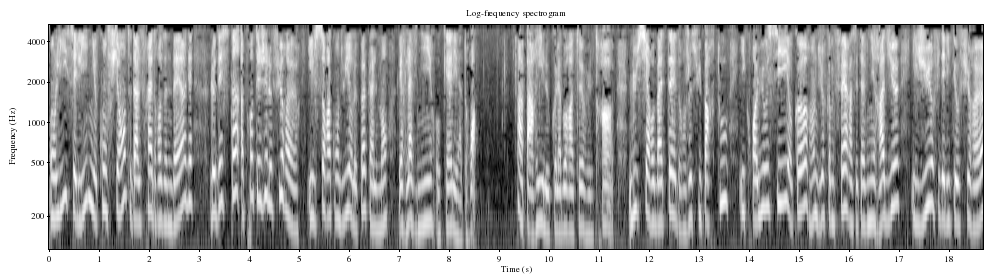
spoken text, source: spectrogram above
on lit ces lignes confiantes d'Alfred Rosenberg le destin a protégé le Führer. Il saura conduire le peuple allemand vers l'avenir auquel il a droit. À Paris, le collaborateur ultra Lucien Robatet dans Je suis partout y croit lui aussi, encore, hein, dur comme fer, à cet avenir radieux. Il jure fidélité au Führer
